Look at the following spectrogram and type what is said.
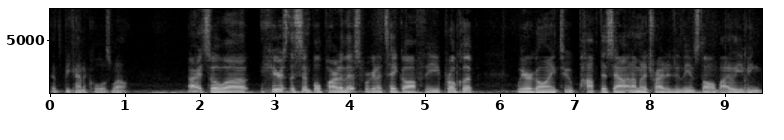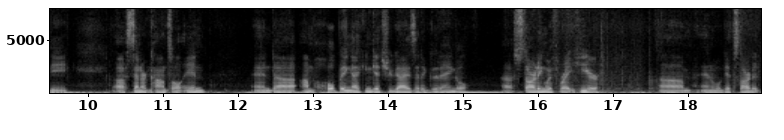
That'd be kind of cool as well. All right, so uh, here's the simple part of this. We're going to take off the Pro Clip. We are going to pop this out, and I'm going to try to do the install by leaving the uh, center console in. And uh, I'm hoping I can get you guys at a good angle uh, starting with right here. Um, and we'll get started.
